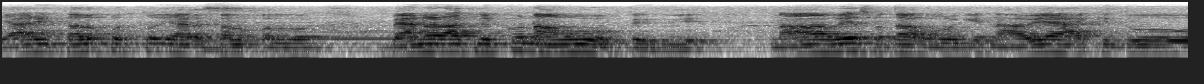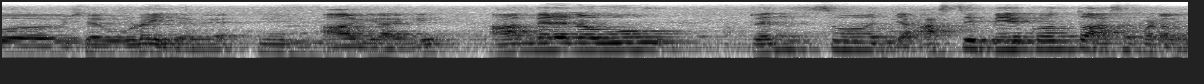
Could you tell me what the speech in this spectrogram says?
ಯಾರಿಗೆ ತಲುಪುತ್ತೋ, ಯಾರಿಗೆ ತಲುಪಲ್ಲೋ ಬ್ಯಾನರ್ ಹಾಕ್ಲಿಕ್ಕೂ ನಾವು ಹೋಗ್ತಿದ್ವಿ ನಾವೇ ಸ್ವತಃ ಹೋಗಿ ನಾವೇ ಹಾಕಿದ್ದು ವಿಷಯ ಕೂಡ ಇದ್ದಾವೆ. ಹಾಗಾಗಿ ಆಮೇಲೆ ನಾವು ಸ್ಟ್ರೆಂತ್ಸು ಜಾಸ್ತಿ ಬೇಕು ಅಂತೂ ಆಸೆ ಪಡಲ್ಲ.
